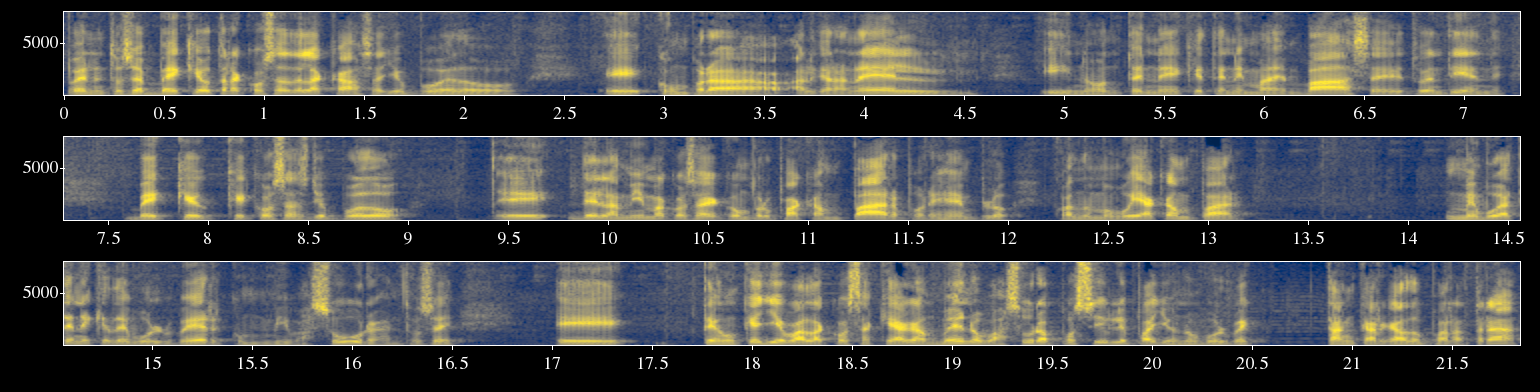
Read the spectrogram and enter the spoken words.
Pero entonces ve que otra cosa de la casa yo puedo eh, comprar al granel y no tener que tener más envases, ¿tú entiendes? Ve qué, qué cosas yo puedo, eh, de la misma cosa que compro para acampar, por ejemplo, cuando me voy a acampar, me voy a tener que devolver con mi basura. Entonces, eh, tengo que llevar la cosa que haga menos basura posible para yo no volver tan cargado para atrás.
